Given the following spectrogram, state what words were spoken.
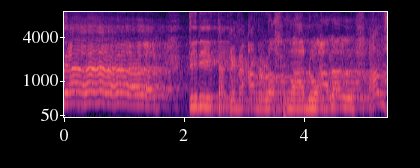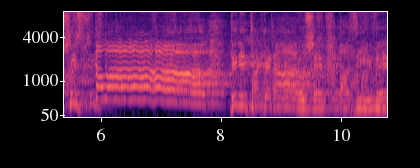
দেন তিনি থাকেন আর রহমান আলাল আর তিনি থাকেন আর সে আজিমে।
